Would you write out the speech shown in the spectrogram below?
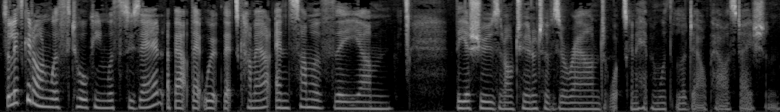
So let's get on with talking with Suzanne about that work that's come out and some of the um, the issues and alternatives around what's going to happen with Liddell Power Station.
